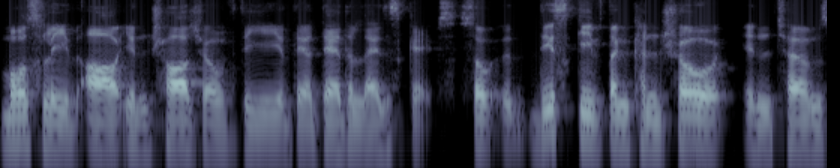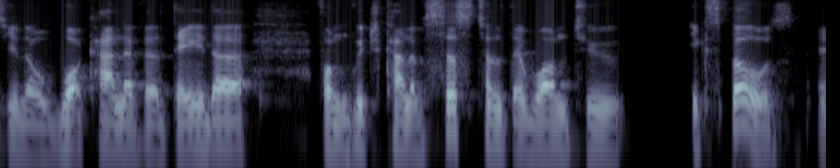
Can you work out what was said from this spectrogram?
mostly are in charge of the their data landscapes. So uh, this gives them control in terms, you know, what kind of data from which kind of systems they want to expose. Uh,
